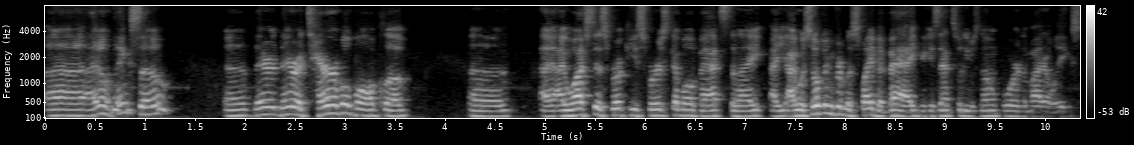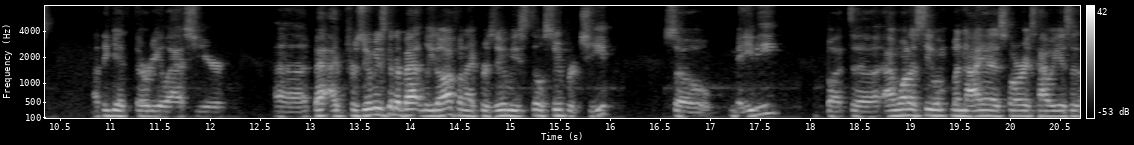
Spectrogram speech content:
uh, I don't think so. Uh, they're they're a terrible ball club. Uh, I, I, watched this rookie's first couple of bats tonight. I, I, was hoping for him to swipe a bag because that's what he was known for in the minor leagues. I think he had 30 last year. Uh, I presume he's going to bat leadoff, and I presume he's still super cheap. So maybe, but uh, I want to see Manaea as far as how he is at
